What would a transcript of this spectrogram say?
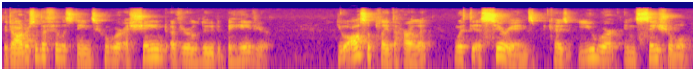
the daughters of the Philistines, who were ashamed of your lewd behavior. You also played the harlot with the Assyrians because you were insatiable.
